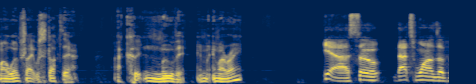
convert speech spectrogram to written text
my website was stuck there. I couldn't move it. Am, am I right? Yeah. So that's one of the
